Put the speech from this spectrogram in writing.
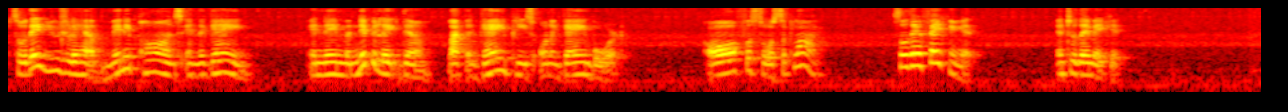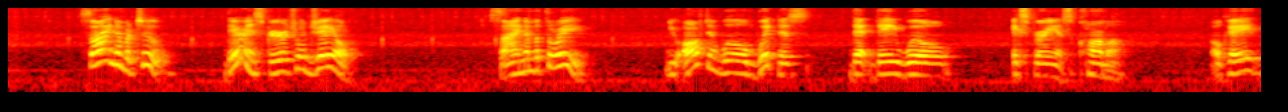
So they usually have many pawns in the game and they manipulate them like a game piece on a game board, all for source supply. So they're faking it until they make it. Sign number two, they're in spiritual jail. Sign number three, you often will witness that they will experience karma. Okay,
